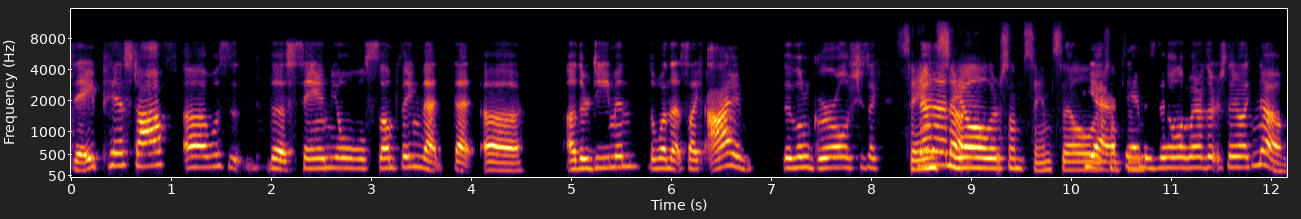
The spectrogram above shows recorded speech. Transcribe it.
they pissed off uh was it the samuel something that that uh other demon the one that's like i the little girl she's like Sam no, no. Seal or some Sam Cell or yeah something. Samsville or whatever they're, they're like no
